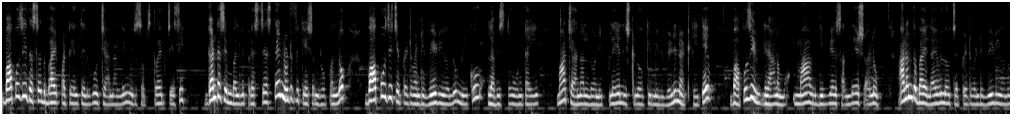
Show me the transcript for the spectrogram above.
బాపూజీ దశరథ్ భాయ్ పటేల్ తెలుగు ఛానల్ని మీరు సబ్స్క్రైబ్ చేసి గంట సింబల్ని ప్రెస్ చేస్తే నోటిఫికేషన్ రూపంలో బాపూజీ చెప్పేటువంటి వీడియోలు మీకు లభిస్తూ ఉంటాయి. మా ఛానల్లోని ప్లేలిస్ట్లోకి మీరు వెళ్ళినట్లయితే బాపూజీ జ్ఞానము మా దివ్య సందేశాలు ఆనందబాయ్ లైవ్లో చెప్పేటువంటి వీడియోలు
